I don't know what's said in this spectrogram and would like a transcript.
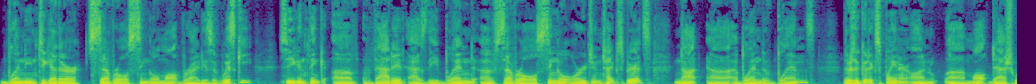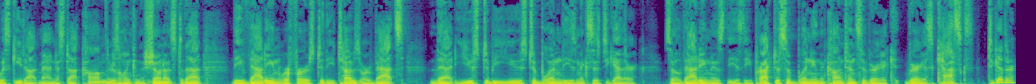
blending together several single malt varieties of whiskey. So you can think of vatted as the blend of several single origin type spirits, not uh, a blend of blends. There's a good explainer on uh, malt-whiskey.madness.com. There's a link in the show notes to that. The vatting refers to the tubs or vats that used to be used to blend these mixes together. So vatting is the, is the practice of blending the contents of various, various casks together.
